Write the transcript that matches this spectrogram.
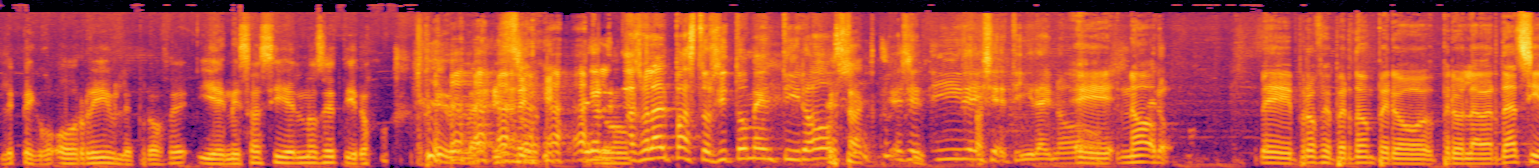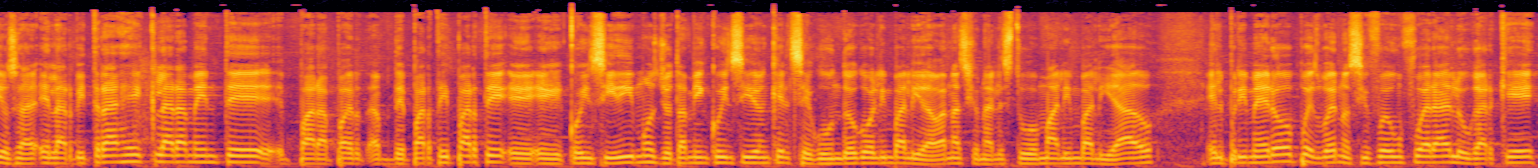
Le pegó horrible, profe, y en esa sí él no se tiró. Pero la- Pero no. le pasó al pastorcito mentiroso. Exacto, Que se tira y se tira y no. Eh, no, Pero- eh, profe, perdón, pero, pero la verdad sí, o sea, el arbitraje claramente para, par- de parte y parte eh, eh, coincidimos. Yo también coincido en que el segundo gol invalidado a Nacional estuvo mal invalidado. El primero, pues bueno, sí fue un fuera de lugar que,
